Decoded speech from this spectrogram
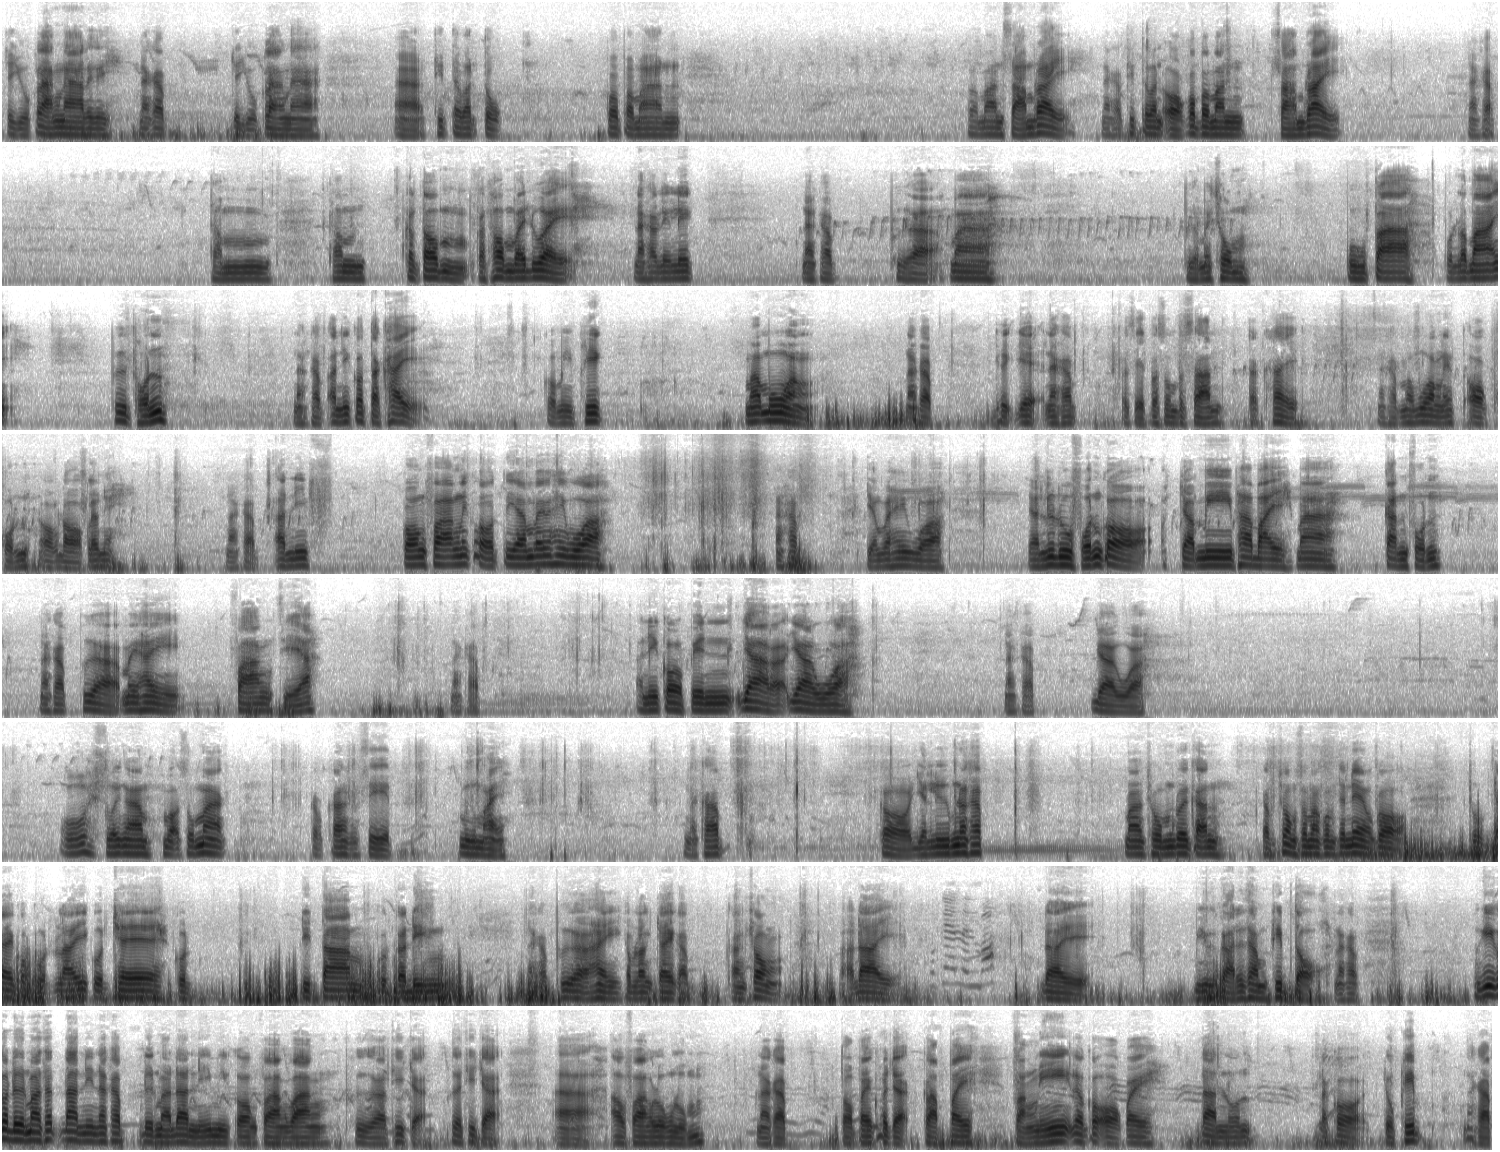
จะอยู่กลางนาเลยนะครับ จะอยู่กลางนาอาทิศตะวันตก ก็ประมาณ ประมาณสามไร่นะครับ ทิศตะวันออกก็ประมาณสามไร่นะครับทำทำ กระต้มกระท่อมไว้ด้วยนะครับ เล็กๆนะครับเผื่อมาเผื่อมาชม ปูปลาผลไม้ พืชผลนะครับ อันนี้ก็ตะไคร่ก็มีพริก มะม่วงนะครับเยอะแยะนะครับเกษตรผสมผสานตะไคร่นะครับมะม่วงเนี่ยออกผลออกดอกแล้วเนี่ยนะครับ อันนี้ กองฟางนี่ก็เตรียมไว้ให้วัวนะครับ เตรียมไว้ให้วัวอย่างฤดูฝนก็จะมีผ้าใบมากันฝนนะครับ เพื่อไม่ให้ฟางเสียนะครับ อันนี้ก็เป็นหญ้าหญ้าวัวนะครับหญ้าวัวโอ้ยสวยงามเหมาะสมมาก กับการเกษตรมือใหม่นะครับ ก็อย่าลืมนะครับ มาชมด้วยกันกับช่องสมาคมชาแนลก็ถูกใจก็กดไลค์กดแชร์ กดติดตาม กดกระดิ่งนะครับ เพื่อให้กำลังใจกับทางช่องได้ได้มีโอกาสได้ทำคลิปต่อนะครับ มื่อกี้ก็เดินมาทางด้านนี้นะครับ เดินมาด้านนี้มีกองฟางวางเพื่อที่จะเพื่อที่จะอเอาฟางลงหลุมนะครับ ต่อไปก็จะกลับไปฝั่งนี้แล้วก็ออกไปด้านโน้น แล้วก็จบคลิปนะครับ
